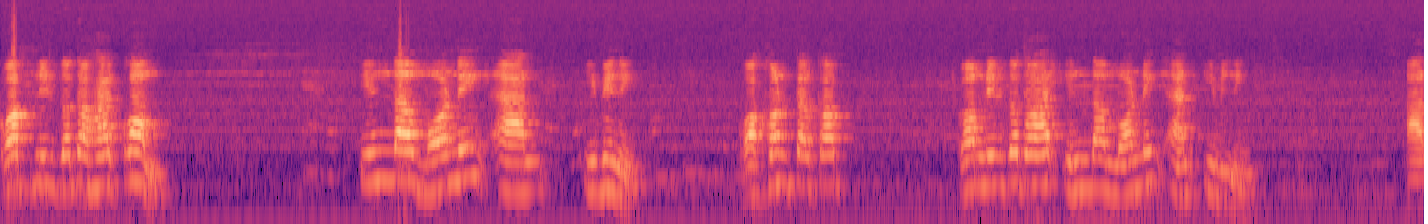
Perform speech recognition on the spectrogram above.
কফ নির্গত হয় কম in the morning and evening কখন তার কফ কম নির্গত হয়? In the morning and evening আর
